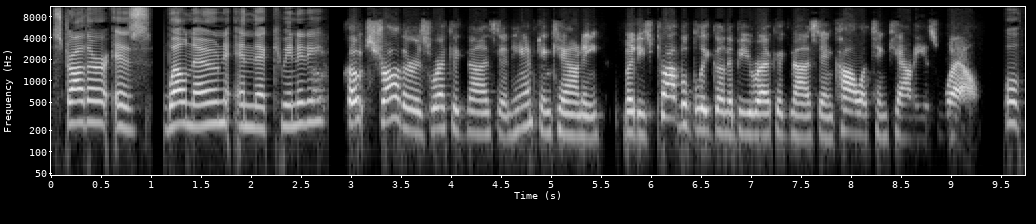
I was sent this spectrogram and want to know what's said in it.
Strother is well known in the community? Coach Strother is recognized in Hampton County, but he's probably going to be recognized in Colleton County as well. Well,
